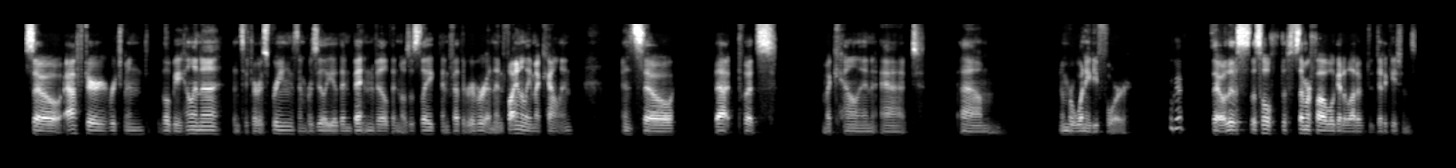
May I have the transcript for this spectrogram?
So after Richmond, there'll be Helena, then Saratoga Springs, then Brasilia, then Bentonville, then Moses Lake, then Feather River, and then finally McAllen. And so that puts McAllen at um, number 184. Okay. So this this whole the summer fall will get a lot of dedications.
